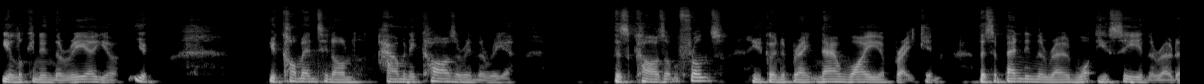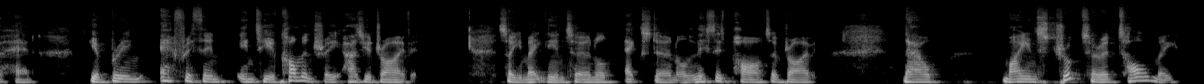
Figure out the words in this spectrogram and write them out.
you're looking in the rear. You're you're you're commenting on how many cars are in the rear. There's cars up front. You're going to brake now. Why are you braking? There's a bend in the road. What do you see in the road ahead? You bring everything into your commentary as you're driving. So you make the internal external, and this is part of driving. Now, my instructor had told me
